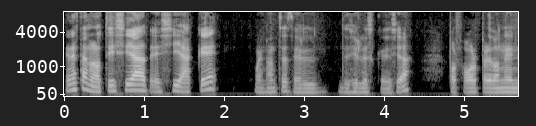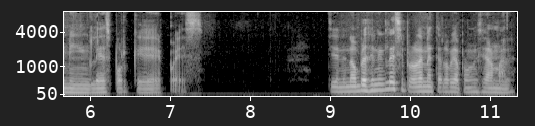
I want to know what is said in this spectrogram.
En esta noticia decía que, bueno, antes de decirles que decía, por favor perdonen mi inglés porque pues tiene nombres en inglés y probablemente lo voy a pronunciar mal.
